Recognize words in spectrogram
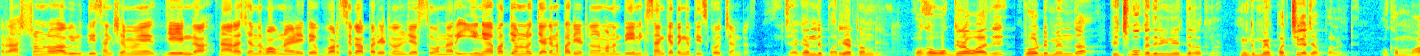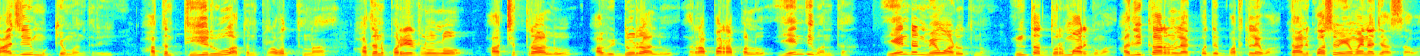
రాష్ట్రంలో అభివృద్ధి సంక్షేమమే ధ్యేయంగా నారా చంద్రబాబు నాయుడు అయితే వరుసగా పర్యటనలు చేస్తూ ఉన్నారు. ఈ నేపథ్యంలో జగన్ పర్యటనలు మనం దేనికి సంకేతంగా తీసుకోవచ్చు జగన్ జగన్ది పర్యటన ఒక ఉగ్రవాది రోడ్డు మీద పిచ్చుకుక్క తిరిగి నిద్రతున్నాడు ఇంక మేము పచ్చిగా చెప్పాలంటే ఒక మాజీ ముఖ్యమంత్రి అతని తీరు అతని ప్రవర్తన అతని పర్యటనలో ఆ చిత్రాలు ఆ విడ్డూరాలు రప్పరప్పలు ఏంది ఇవంతా? ఏంటని మేము అడుగుతున్నాం. ఇంత దుర్మార్గమా? అధికారం లేకపోతే బతకలేవా? దానికోసం ఏమైనా చేస్తావా?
